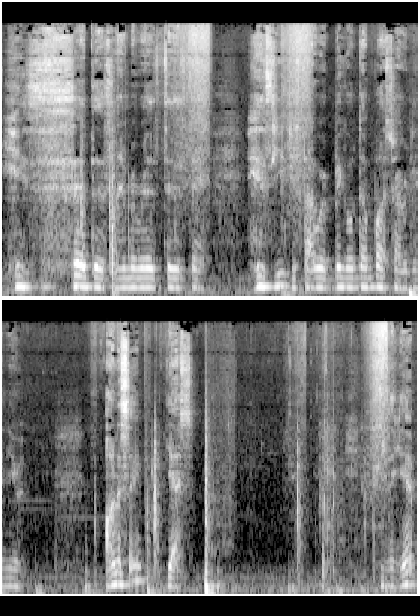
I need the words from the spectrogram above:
he said this, and I remember this to this day. His, you just thought we were a big old dumb bus driver, didn't you? Honestly, yes. He's like, yep,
